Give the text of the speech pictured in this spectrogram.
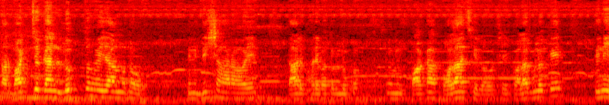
তার বাহ্য জ্ঞান লুপ্ত হয়ে যাওয়ার মতো তিনি দিশাহারা হয়ে তার ঘরে কতগুলো পাকা কলা ছিল, সেই কলাগুলোকে তিনি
